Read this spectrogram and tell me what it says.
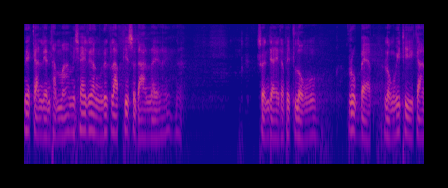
เนี่ยการเรียนธรรมะไม่ใช่เรื่องลึกลับพิสดารอะไรเลยนะส่วนใหญ่เราไปหลงรูปแบบหลงวิธีการ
